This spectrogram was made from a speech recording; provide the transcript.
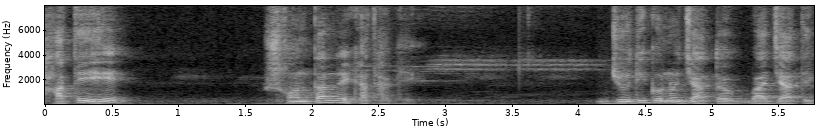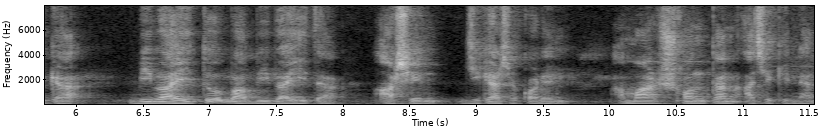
হাতে সন্তান রেখা থাকে। যদি কোনো জাতক বা জাতিকা বিবাহিত বা বিবাহিতা আসেন, জিজ্ঞাসা করেন, আমার সন্তান আছে কি না?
